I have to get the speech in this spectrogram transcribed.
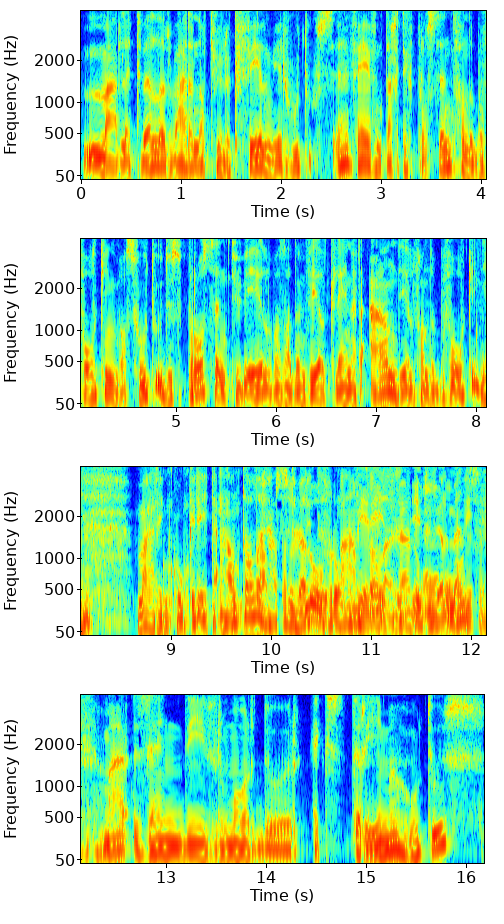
Maar let wel, er waren natuurlijk veel meer Hutus. Hè. 85% van de bevolking was Hutu, dus procentueel was dat een veel kleiner aandeel van de bevolking. Ja. Maar in concrete aantallen gaat het wel over ongeveer even, evenveel mensen. Maar zijn die vermoord door extreme Hutus?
